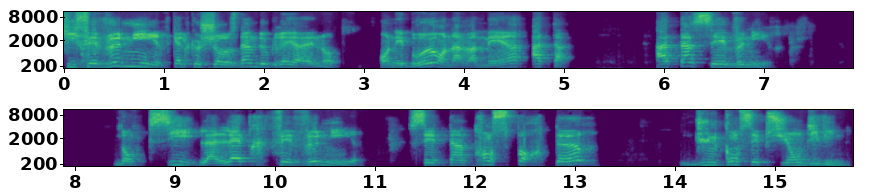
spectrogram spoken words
qui fait venir quelque chose d'un degré à un autre. En hébreu, en araméen, ata. Ata, c'est venir. Donc, si la lettre fait venir, c'est un transporteur d'une conception divine.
